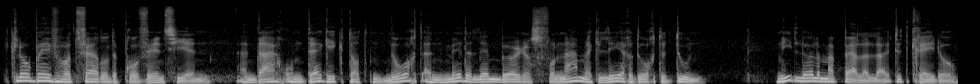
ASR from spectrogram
Ik loop even wat verder de provincie in en daar ontdek ik dat Noord- en Midden-Limburgers voornamelijk leren door te doen. Niet lullen maar pellen luidt het credo.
